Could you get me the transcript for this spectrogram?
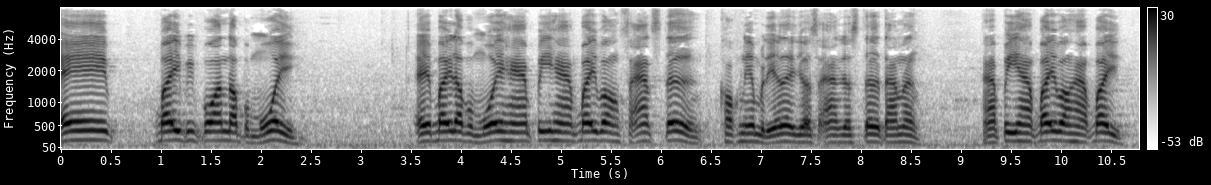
A 3 2016 A 3 16 52 53បងស្អាតស្ទើរខុសគ្នាមួយរៀលយកស្អាតយកស្ទើរតាមហ្នឹង52 53បង53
